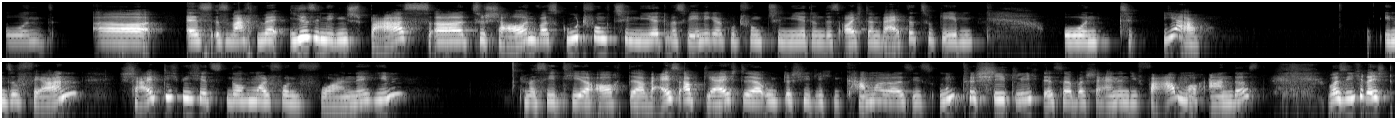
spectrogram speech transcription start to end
und äh, es, es macht mir irrsinnigen Spaß äh, zu schauen, was gut funktioniert, was weniger gut funktioniert und es euch dann weiterzugeben. Und ja, insofern schalte ich mich jetzt nochmal von vorne hin. Man sieht hier auch der Weißabgleich der unterschiedlichen Kameras ist unterschiedlich, deshalb erscheinen die Farben auch anders. Was ich recht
